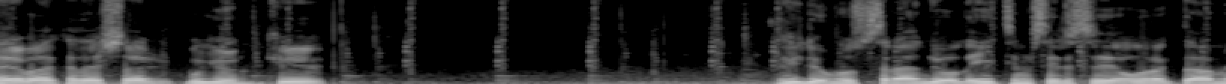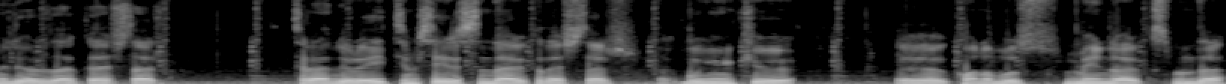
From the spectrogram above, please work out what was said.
Merhaba arkadaşlar. Bugünkü videomuz Trendyol eğitim serisi olarak devam ediyoruz arkadaşlar. Trendyol eğitim serisinde arkadaşlar bugünkü e, konumuz menüler kısmında.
